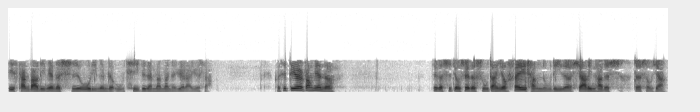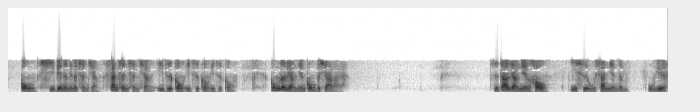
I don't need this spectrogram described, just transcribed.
伊斯坦堡里面的食物、里面的武器就在慢慢的越来越少。可是第二方面呢，这个十九岁的苏丹又非常努力的下令他的的手下攻西边的那个城墙，三层城墙，一直攻，一直攻，一直攻。攻了两年，攻不下来啊！直到两年后，一四五三年的五月，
